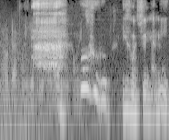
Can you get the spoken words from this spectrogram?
That'll definitely get you some points. Woohoo! He's the one shooting at me.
